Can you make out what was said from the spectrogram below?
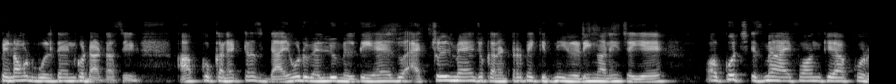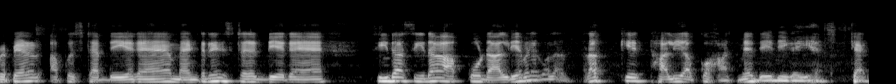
पिन आउट बोलते हैं इनको डाटा सीट आपको कनेक्टर्स डायोड वैल्यू मिलती है जो एक्चुअल में जो कनेक्टर पे कितनी रीडिंग आनी चाहिए और कुछ इसमें आईफोन के आपको रिपेयर आपको स्टेप दिए गए हैं मेंटेनेंस स्टेप दिए गए हैं। सीधा सीधा आपको डाल दिया, मैंने बोला, रख के थाली आपको हाथ में दे दी गई है। क्या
